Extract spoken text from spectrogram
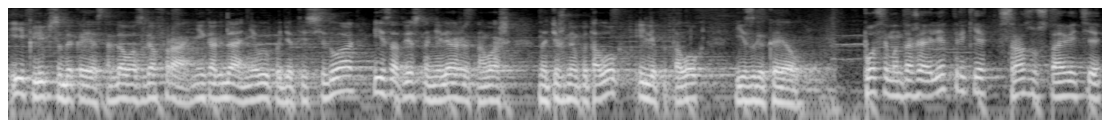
и клипсы ДКС. Тогда у вас гофра никогда не выпадет из седла и, соответственно, не ляжет на ваш натяжной потолок или потолок из ГКЛ. После монтажа электрики сразу ставите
